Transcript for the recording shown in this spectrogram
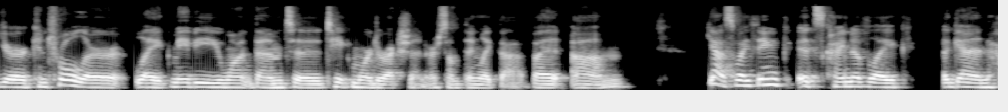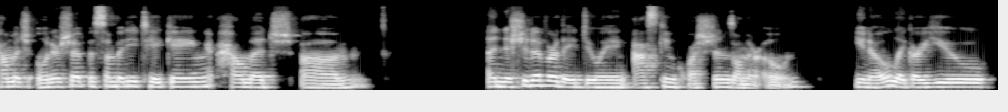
your controller, like maybe you want them to take more direction or something like that. But um, Yeah. So I think it's kind of like, again, how much ownership is somebody taking? How much um, initiative are they doing asking questions on their own? You know, like, are you,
